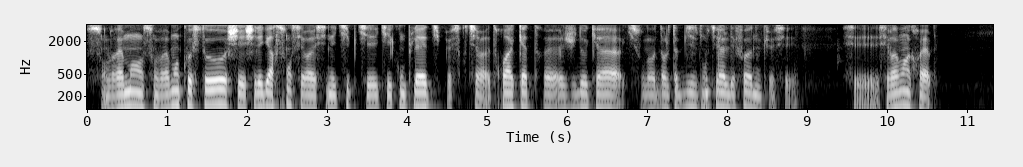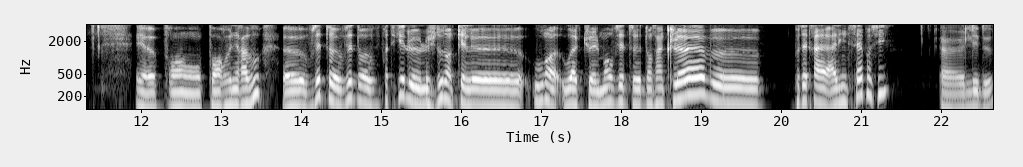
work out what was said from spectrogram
sont, vraiment, sont vraiment costauds. Chez, chez les garçons, c'est vrai, c'est une équipe qui est, qui est complète. Ils peuvent sortir 3 à 4 judokas qui sont dans, dans le top 10 mondial des fois, donc euh, c'est- vraiment incroyable. Et euh, pour, en, pour en revenir à vous, euh, vous, êtes, vous, êtes, vous pratiquez le, le judo dans quel, euh, où, où actuellement? Vous êtes dans un club euh, Peut-être à, à l'INSEP aussi? Euh, les deux.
